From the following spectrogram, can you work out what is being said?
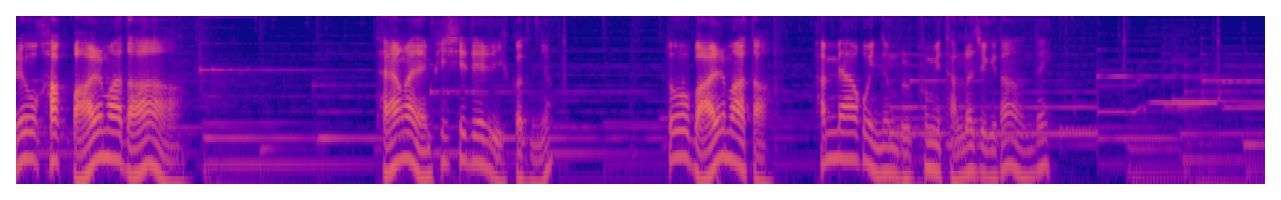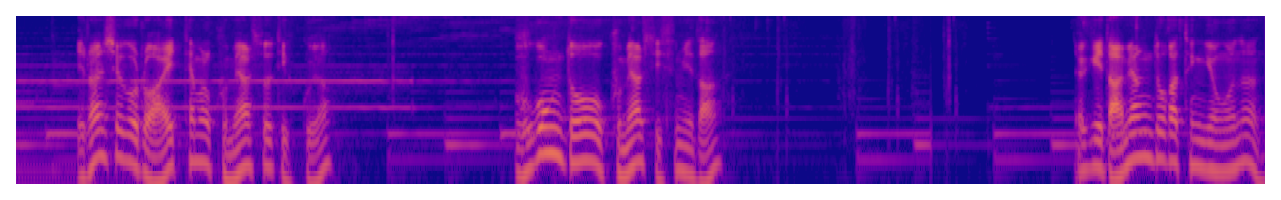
그리고 각 마을마다 다양한 NPC들이 있거든요. 또 마을마다 판매하고 있는 물품이 달라지기도 하는데 이런 식으로 아이템을 구매할 수도 있고요. 무공도 구매할 수 있습니다. 여기 남양도 같은 경우는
